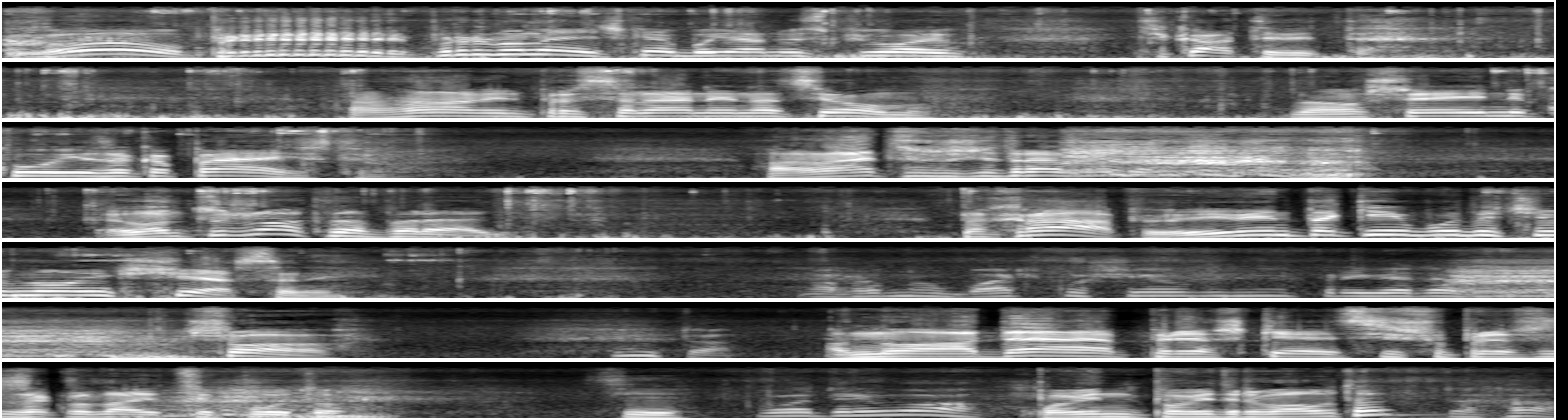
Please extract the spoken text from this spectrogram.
Оу, прррр, прррр, маленька, бо я не співаю тікати від те. Ага, він приселений на цьому. На ошейнику і за капейству. А знаєте, що ще треба зробити? Ланцюжок напереді. Нахрапив. І він такий буде човновник щесаний. Агроном батько шив мені, привіт агроном. Що? Тута. Ну а де пряжки, ці, що пряж- закладають цю путу? Ці. Подривав. Бо він повідривав то? Да.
